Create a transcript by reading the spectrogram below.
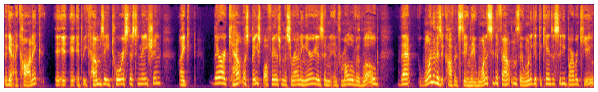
again iconic. It, it, it becomes a tourist destination like there are countless baseball fans from the surrounding areas and, and from all over the globe that want to visit Kauffman Stadium. They want to see the fountains. They want to get the Kansas City barbecue.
